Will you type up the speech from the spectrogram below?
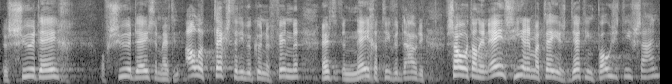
Dus zuurdeeg of zuurdesem heeft in alle teksten die we kunnen vinden, heeft het een negatieve duiding. Zou het dan ineens hier in Matthäus 13 positief zijn?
